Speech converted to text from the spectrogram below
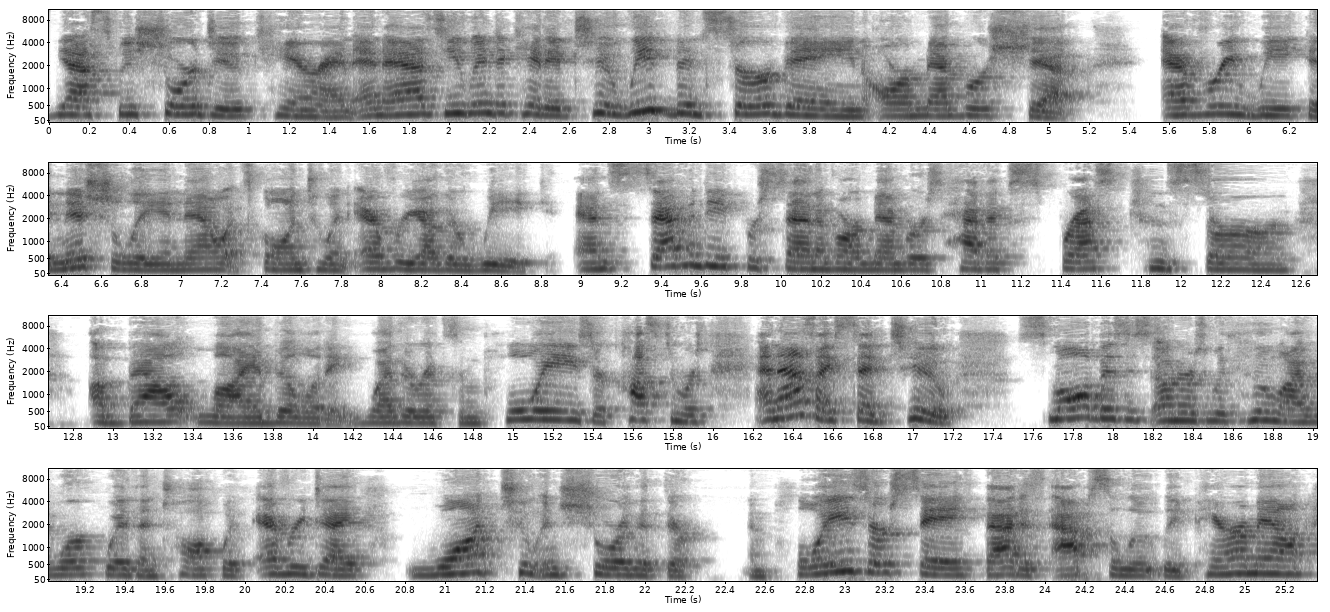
Yes, we sure do, Karen. And as you indicated too, we've been surveying our membership every week initially, and now it's gone to an every other week. And 70% of our members have expressed concern about liability, whether it's employees or customers. And as I said too, small business owners with whom I work with and talk with every day want to ensure that their employees are safe. That is absolutely paramount.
